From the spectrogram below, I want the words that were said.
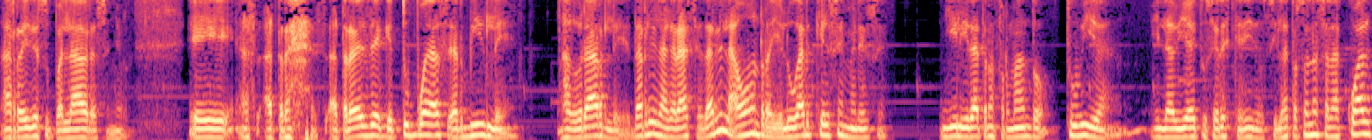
a raíz de su palabra, Señor. Eh, a, través de que tú puedas servirle, adorarle, darle la gracia, darle la honra y el lugar que Él se merece. Y Él irá transformando tu vida y la vida de tus seres queridos y las personas a las cuales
